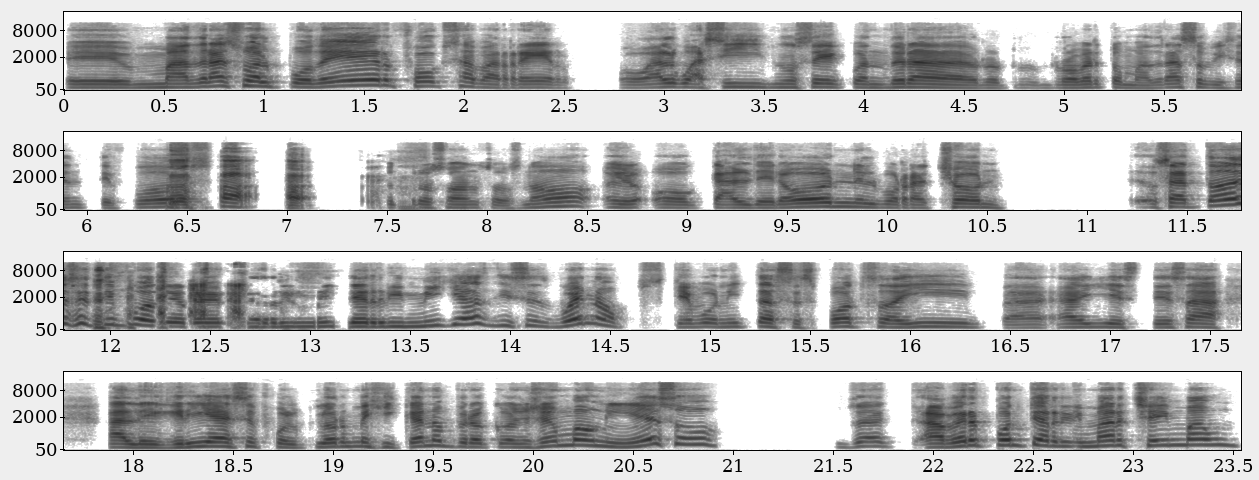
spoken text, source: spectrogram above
eh, madrazo al poder, Fox a barrer, o algo así, no sé, cuando era Roberto Madrazo, Vicente Fox, otros onzos, ¿no? o Calderón, el borrachón. O sea, todo ese tipo de, de, rimillas, dices, bueno, pues qué bonitas spots ahí, hay este, esa alegría, ese folclore mexicano, pero con Sheinbaum ni eso. O sea, a ver, ponte a rimar Sheinbaum.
